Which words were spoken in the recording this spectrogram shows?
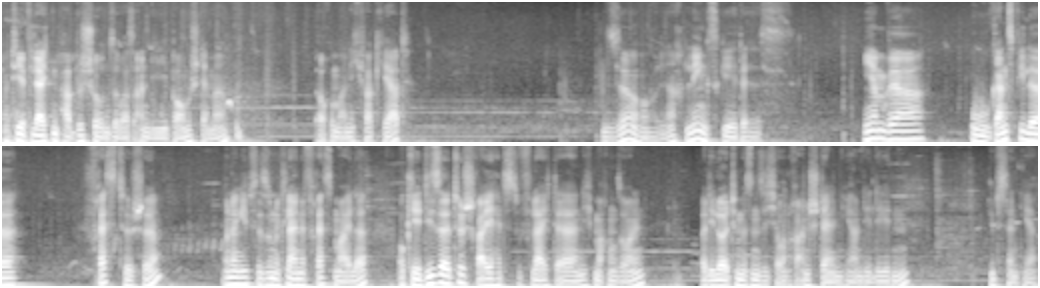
Und hier vielleicht ein paar Büsche und sowas an die Baumstämme. Ist auch immer nicht verkehrt. So, nach links geht es. Hier haben wir uh, ganz viele Fresstische. Und dann gibt es hier so eine kleine Fressmeile. Okay, diese Tischreihe hättest du vielleicht äh, nicht machen sollen. Weil die Leute müssen sich auch noch anstellen hier an die Läden. Was gibt's denn hier?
